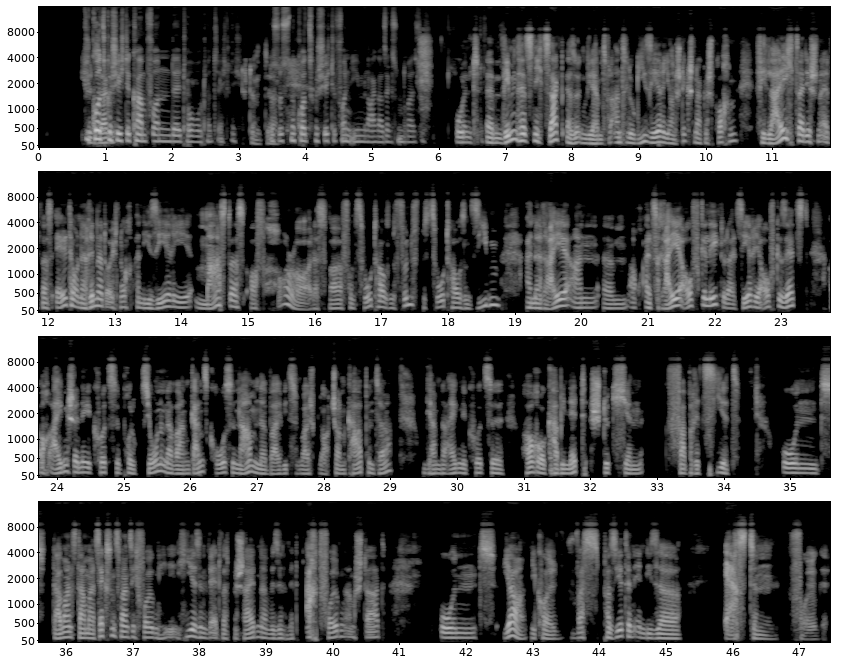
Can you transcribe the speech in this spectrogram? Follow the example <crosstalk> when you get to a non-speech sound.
Die würde sagen, Kurzgeschichte kam von Del Toro tatsächlich. stimmt, ja. Das ist eine Kurzgeschichte von ihm, Lager 36. Und ähm, wem das jetzt nichts sagt, also irgendwie, wir haben von Anthologieserie und Schnickschnack gesprochen, vielleicht seid ihr schon etwas älter und erinnert euch noch an die Serie Masters of Horror. Das war von 2005 bis 2007 eine Reihe an, ähm, auch als Reihe aufgelegt oder als Serie aufgesetzt, auch eigenständige kurze Produktionen. Da waren ganz große Namen dabei, wie zum Beispiel auch John Carpenter. Und die haben da eigene kurze Horror-Kabinettstückchen fabriziert. Und da waren es damals 26 Folgen. Hier, sind wir etwas bescheidener. Wir sind mit acht Folgen am Start. Und ja, Nicole, was passiert denn in dieser ersten Folge?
